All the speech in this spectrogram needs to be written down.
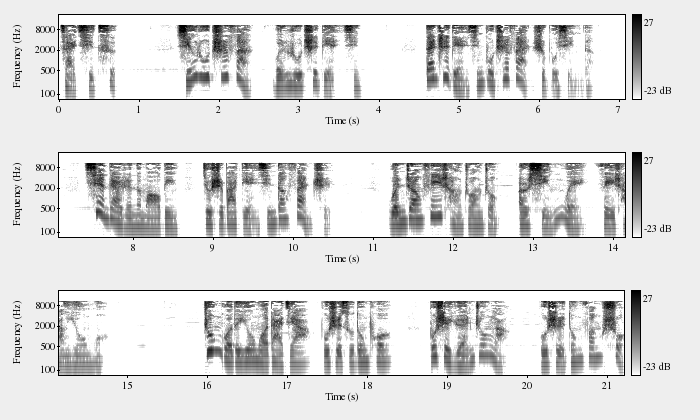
在其次。行如吃饭，文如吃点心。单吃点心不吃饭是不行的。现代人的毛病。就是把点心当饭吃，文章非常庄重，而行为非常幽默。中国的幽默大家不是苏东坡，不是袁中朗，不是东方朔，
